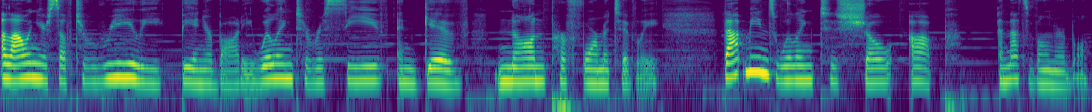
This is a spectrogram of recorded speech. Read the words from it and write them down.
allowing yourself to really be in your body, willing to receive and give non performatively. That means willing to show up, and that's vulnerable.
